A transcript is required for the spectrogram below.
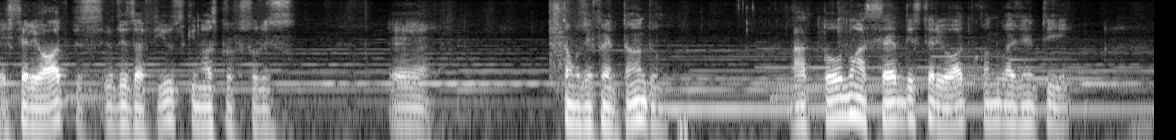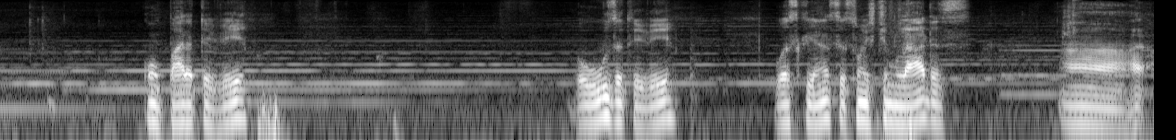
estereótipos e os desafios que nós professores é, estamos enfrentando, há toda uma série de estereótipos quando a gente compara a TV ou usa a TV, ou as crianças são estimuladas a,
